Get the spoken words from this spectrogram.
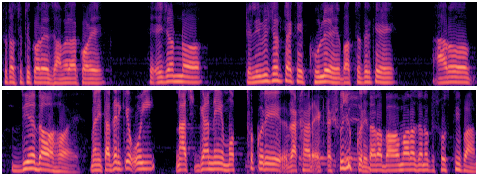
ছুটাছুটি করে ঝামেলা করে। এই জন্য টেলিভিশনটাকে খুলে বাচ্চাদেরকে আরও দিয়ে দেওয়া হয়। মানে তাদেরকে ওই নাচ গানে মত্ত করে রাখার একটা সুযোগ করে তারা বাবা মারা যেন একটু স্বস্তি পান।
